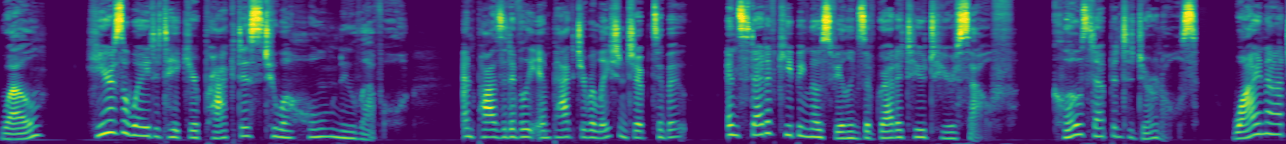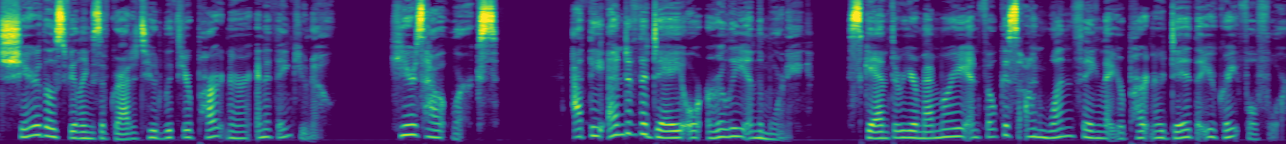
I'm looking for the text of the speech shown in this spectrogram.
Well, here's a way to take your practice to a whole new level and positively impact your relationship to boot. Instead of keeping those feelings of gratitude to yourself, closed up into journals, why not share those feelings of gratitude with your partner in a thank you note? Here's how it works. At the end of the day or early in the morning, scan through your memory and focus on one thing that your partner did that you're grateful for.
